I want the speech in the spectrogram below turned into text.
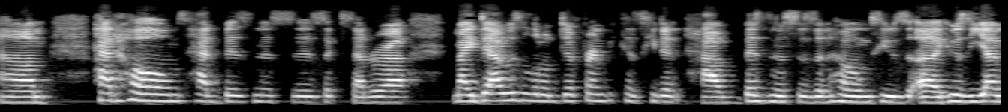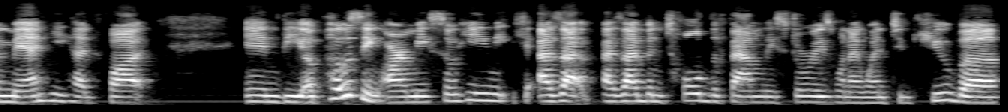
um, had homes, had businesses, etc. My dad was a little different because he didn't have businesses and homes. He was uh, he was a young man. He had fought in the opposing army, so he, as I as I've been told the family stories when I went to Cuba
